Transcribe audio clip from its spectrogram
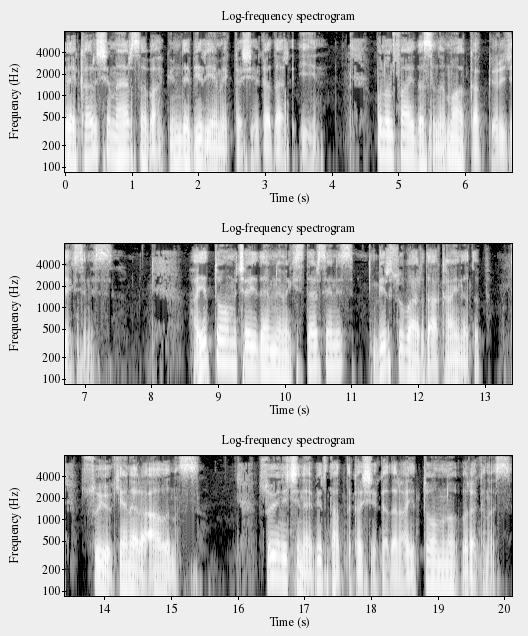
ve karışımı her sabah günde bir yemek kaşığı kadar yiyin. Bunun faydasını muhakkak göreceksiniz. Hayıt tohumu çayı demlemek isterseniz bir su bardağı kaynatıp suyu kenara alınız. Suyun içine bir tatlı kaşığı kadar hayıt tohumunu bırakınız.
